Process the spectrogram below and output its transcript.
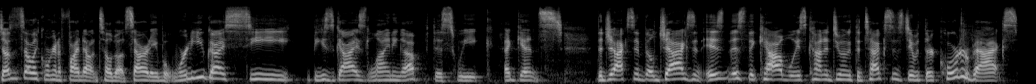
doesn't sound like we're going to find out until about Saturday, but where do you guys see these guys lining up this week against the Jacksonville Jags? And is this the Cowboys kind of doing what the Texans did with their quarterbacks,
